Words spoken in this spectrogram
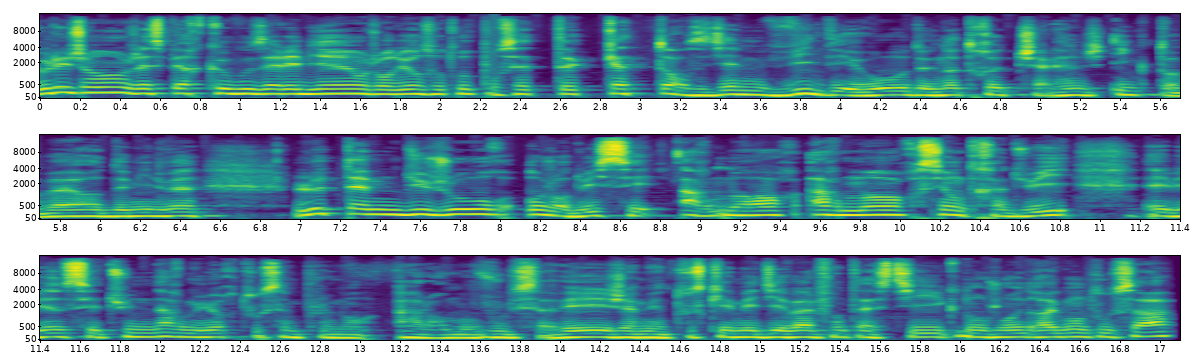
Yo les gens, j'espère que vous allez bien. Aujourd'hui on se retrouve pour cette quatorzième vidéo de notre challenge Inktober 2020. Le thème du jour aujourd'hui c'est Armor. Armor, si on traduit, eh bien c'est une armure tout simplement. Alors vous le savez, j'aime bien tout ce qui est médiéval, fantastique, donjons et dragons, tout ça.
